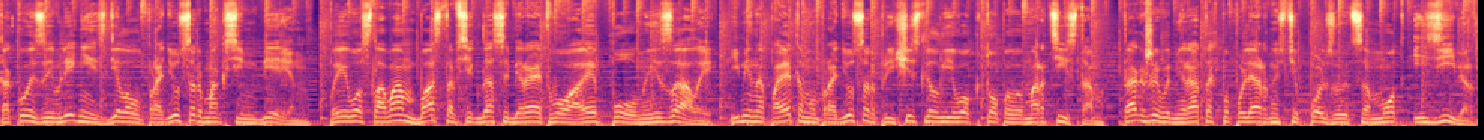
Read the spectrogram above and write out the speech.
Такое заявление сделал продюсер Максим Берин. По его словам, Баста всегда собирает в ОАЭ полные залы. Именно поэтому продюсер причислил его к топовым артистам. Также в Эмиратах популярностью пользуются Мод и Зиверт.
